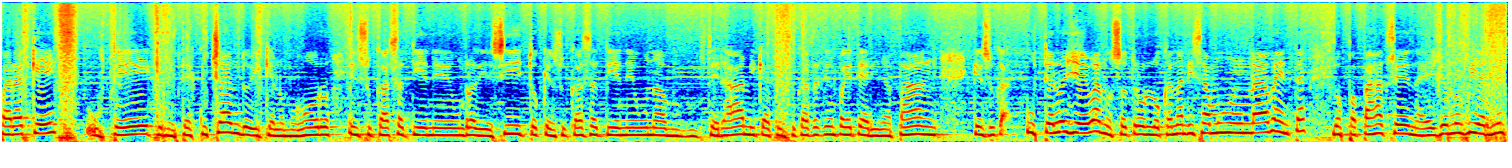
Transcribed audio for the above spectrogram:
para que usted que me está escuchando y que a lo mejor en su casa tiene un radiecito, que en su casa tiene una cerámica, que en su casa tiene un paquete de harina pan, que en su usted lo lleva, nosotros lo canalizamos en la venta, los papás acceden a ellos los viernes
